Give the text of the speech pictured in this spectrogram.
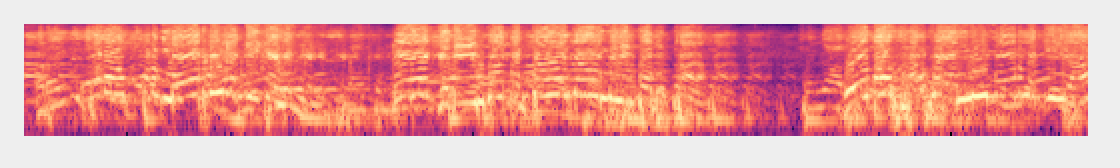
ਉਹਦੇ ਉੱਪਰ ਮੋਹਰ ਨਹੀਂ ਲੱਗੀ ਕਿਸੇ ਦੀ ਇਹ ਗਰੀਬ ਦਾ ਬੱਚਾ ਹੈ ਜਾਂ ਅਮੀਰ ਦਾ ਬੱਚਾ ਹੈ? ਉਹਦਾ ਸਿਰਫ ਇੰਨੀ ਮੋਹਰ ਲੱਗੀ ਆ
